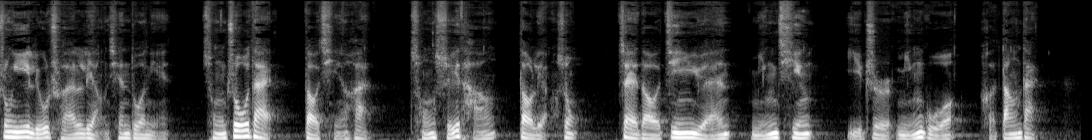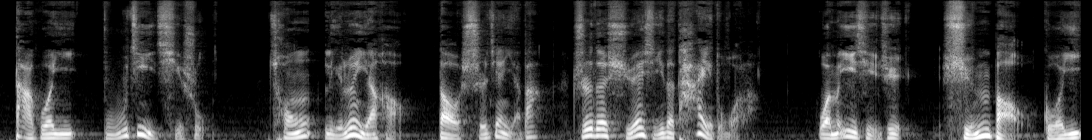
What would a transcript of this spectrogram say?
中医流传两千多年，从周代到秦汉，从隋唐到两宋，再到金元明清，以至民国和当代，大国医不计其数。从理论也好，到实践也罢，值得学习的太多了。我们一起去寻宝国医。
